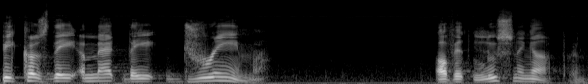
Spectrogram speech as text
because they, they dream of it loosening up and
